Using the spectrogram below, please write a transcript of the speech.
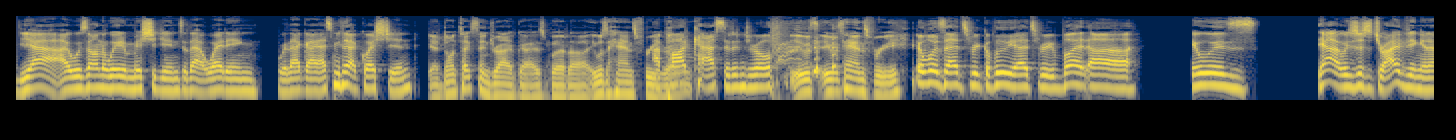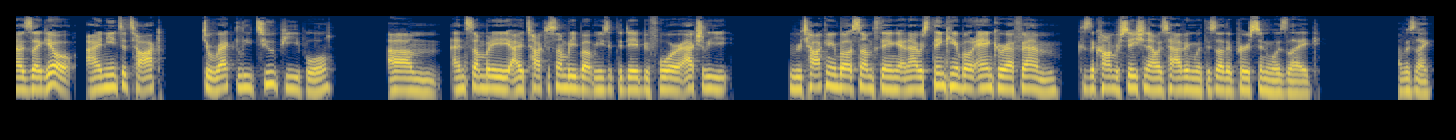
Yeah, I was on the way to Michigan to that wedding where that guy asked me that question. Yeah, don't text and drive, guys. But uh, it was hands free. I right? podcasted and drove. It was it was hands free. it was hands free, completely hands free. But uh it was yeah, I was just driving and I was like, yo, I need to talk directly to people. Um and somebody I talked to somebody about music the day before. Actually, we were talking about something and I was thinking about Anchor FM because the conversation I was having with this other person was like I was like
